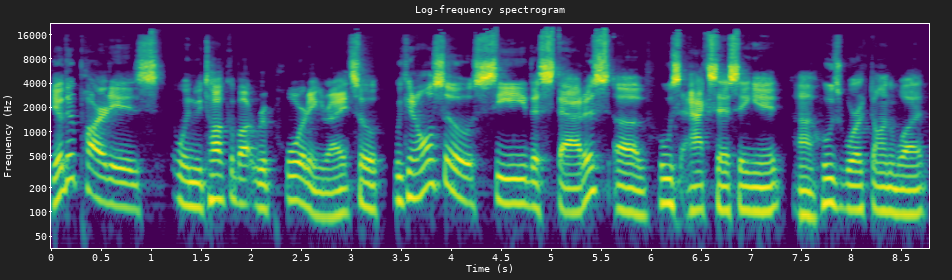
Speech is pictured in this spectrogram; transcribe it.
The other part is when we talk about reporting, right? So we can also see the status of who's accessing it, uh, who's worked on what,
